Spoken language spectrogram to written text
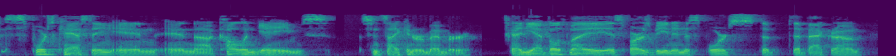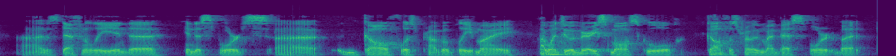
sportscasting and and uh, calling games since I can remember. And yeah, both my as far as being into sports, the the background uh, was definitely into into sports. Uh, golf was probably my. I went to a very small school golf was probably my best sport, but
